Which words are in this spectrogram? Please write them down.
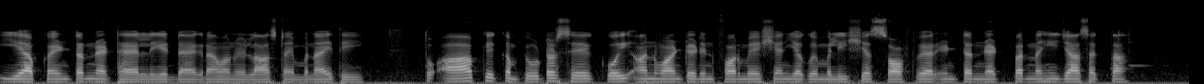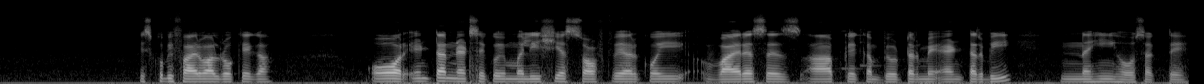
ये आपका इंटरनेट है, ये डायग्राम हमने लास्ट टाइम बनाई थी। तो आपके कंप्यूटर से कोई अनवांटेड इन्फॉर्मेशन या कोई मलिशियस सॉफ्टवेयर इंटरनेट पर नहीं जा सकता। इसको भी फायरवॉल रोकेगा। और इंटरनेट से कोई मलिशियस सॉफ्टवेयर कोई वायरसेस आपके कंप्यूटर में एंटर भी नहीं हो सकते।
